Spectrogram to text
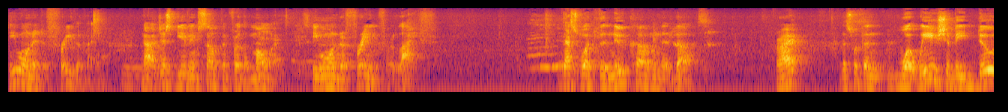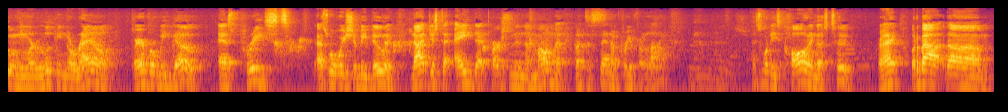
He wanted to free the man, mm-hmm. not just give him something for the moment. He wanted to free him for life. That's what the new covenant does, right? That's what the what we should be doing when we're looking around wherever we go as priests. That's what we should be doing, not just to aid that person in the moment, but to set them free for life. That's what he's calling us to, right? What about um,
